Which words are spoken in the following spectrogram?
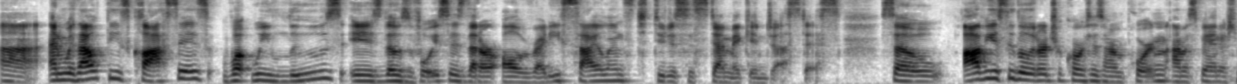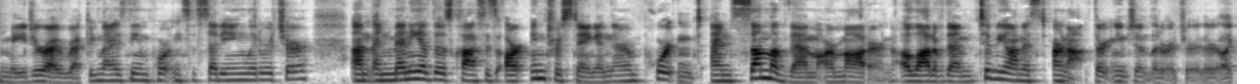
Uh, and without these classes, what we lose is those voices that are already silenced due to systemic injustice. So, obviously, the literature courses are important. I'm a Spanish major. I recognize the importance of studying literature. Um, and many of those classes are interesting and they're important. And some of them are modern. A lot of them, to be honest, are not. They're ancient literature, they're like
